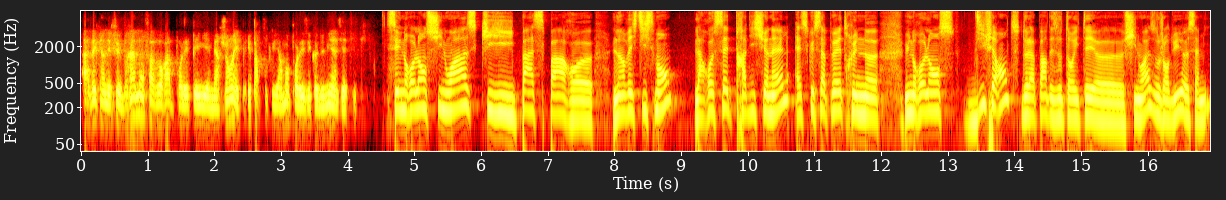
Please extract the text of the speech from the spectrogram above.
avec un effet vraiment favorable pour les pays émergents et particulièrement pour les économies asiatiques. C'est une relance chinoise qui passe par l'investissement, la recette traditionnelle Est-ce que ça peut être une, une relance différente de la part des autorités euh, chinoises aujourd'hui, euh, Samy?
